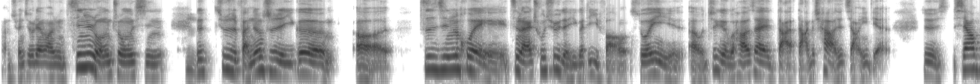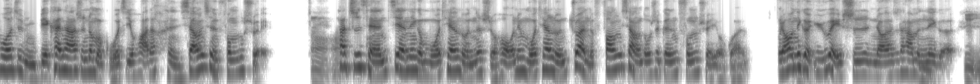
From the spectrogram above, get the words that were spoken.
啊，全球炼化中心、金融中心，就就是反正是一个呃资金会进来出去的一个地方，所以呃这个我还要再打打个岔，就讲一点，就是新加坡，就你别看它是那么国际化，它很相信风水。哦，他之前建那个摩天轮的时候，那摩天轮转的方向都是跟风水有关。然后那个鱼尾狮，你知道是他们那个，嗯嗯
